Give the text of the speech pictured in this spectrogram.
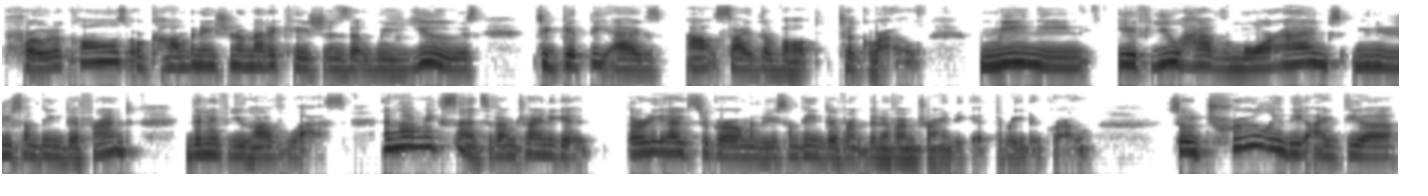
protocols or combination of medications that we use to get the eggs outside the vault to grow. Meaning, if you have more eggs, you need to do something different than if you have less. And that makes sense. If I'm trying to get 30 eggs to grow, I'm going to do something different than if I'm trying to get three to grow. So, truly, the idea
